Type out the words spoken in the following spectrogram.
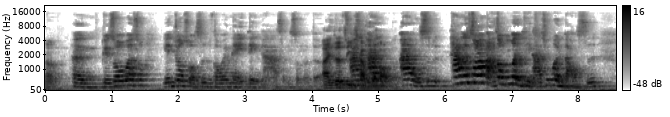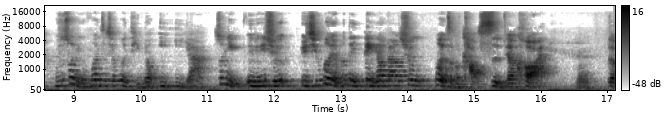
嗯，很比如说问说研究所是不是都会内定啊，什么什么的。哎、啊，你这自己查不就好了？哎、啊啊啊，我是不是？他会说要把这种问题拿去问导师。我就说你问这些问题没有意义呀、啊，说你你与其与其问有没有内定，要不要去问怎么考试比较快？嗯，对，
